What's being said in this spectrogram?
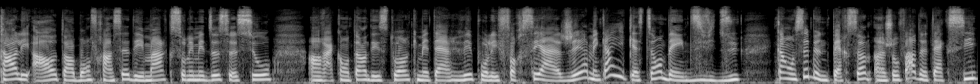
call out en bon français des marques sur les médias sociaux en racontant des histoires qui m'étaient arrivées pour les forcer à agir. Mais quand il est question d'individus quand on cible une personne, un chauffeur de taxi,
